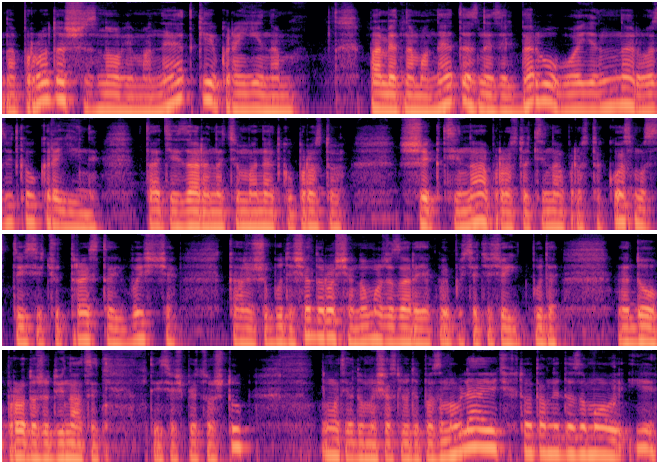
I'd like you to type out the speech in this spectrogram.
на продаж з нові монетки. Україна пам'ятна монета з Незельбергу воєнна розвідка України. Кстати, зараз на цю монетку просто шик ціна, просто ціна, просто космос, 1300 і вище. Кажуть, що буде ще дорожче, але може зараз, як випустять, ось буде е, до продажу 12 500 штук. От, я думаю, зараз люди позамовляють, хто там не дозамовив, і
